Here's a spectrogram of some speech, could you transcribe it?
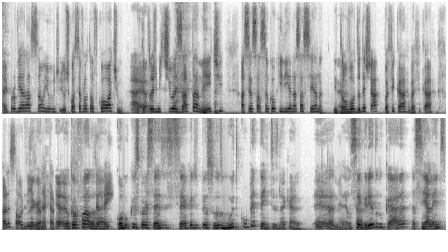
à improvisação. E o, e o Scorsese falou, "Tô, ficou ótimo, Ah, porque é? transmitiu exatamente a sensação que eu queria nessa cena. Então É. vou, vou deixar, vai ficar, vai ficar. Olha só o nível, legal. né, cara? É, é o que eu falo, né? tem- Como que o Scorsese se cerca de pessoas muito competentes, né, cara? É, Puta merda, é o cara. segredo do cara, assim, além de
